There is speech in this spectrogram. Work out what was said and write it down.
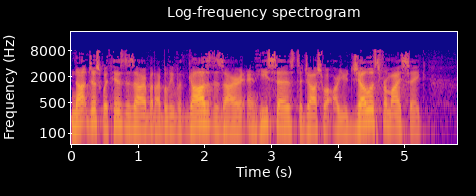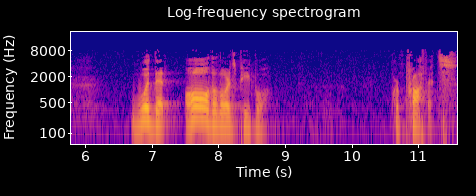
not just with his desire, but I believe with God's desire, and he says to Joshua, "Are you jealous for my sake? Would that all the Lord's people were prophets,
